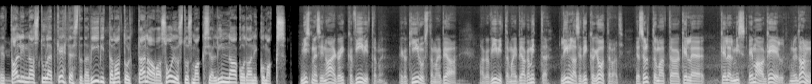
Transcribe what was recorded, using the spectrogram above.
et Tallinnas tuleb kehtestada viivitamatult tänava soojustusmaks ja linna kodanikumaks. mis me siin aega ikka viivitame, ega kiirustama ei pea, aga viivitama ei pea ka mitte. linlased ikkagi ootavad ja sõltumata, kelle kellel mis emakeel nüüd on,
